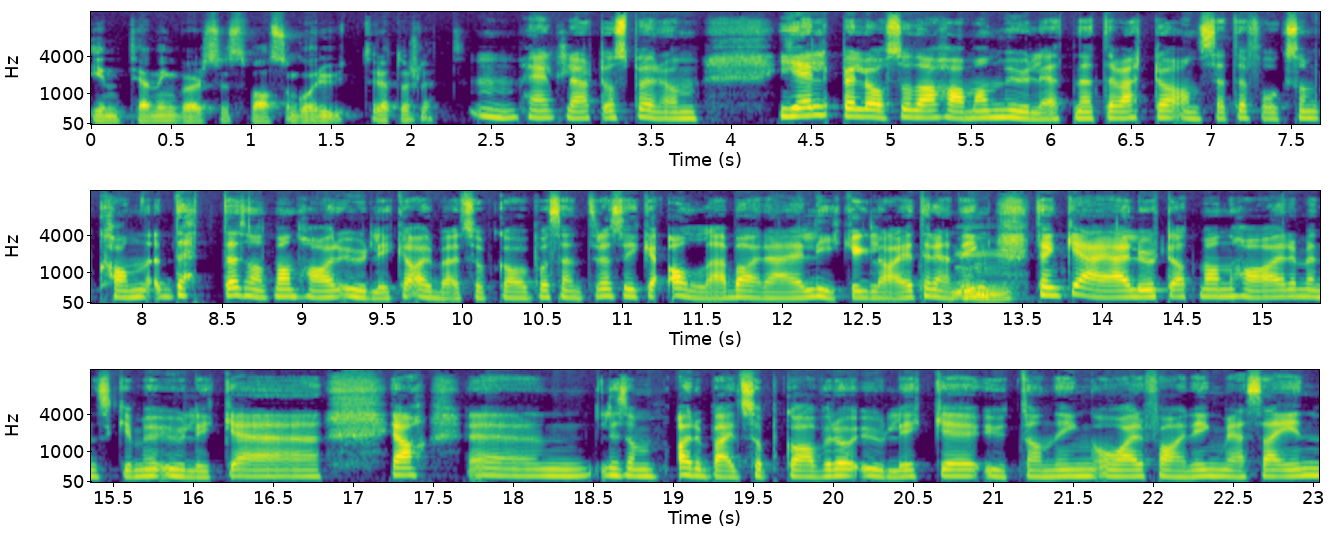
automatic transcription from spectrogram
inntjening versus hva som går ut, rett og slett. Mm, helt klart. Å spørre om hjelp, eller også da har man muligheten etter hvert å ansette folk som kan dette, sånn at man har ulike arbeidsoppgaver på senteret, så ikke alle bare er like glad i trening. Mm. Tenker jeg er lurt at man har mennesker med ulike ja, eh, liksom arbeidsoppgaver og ulik eh, utdanning og erfaring med seg inn,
